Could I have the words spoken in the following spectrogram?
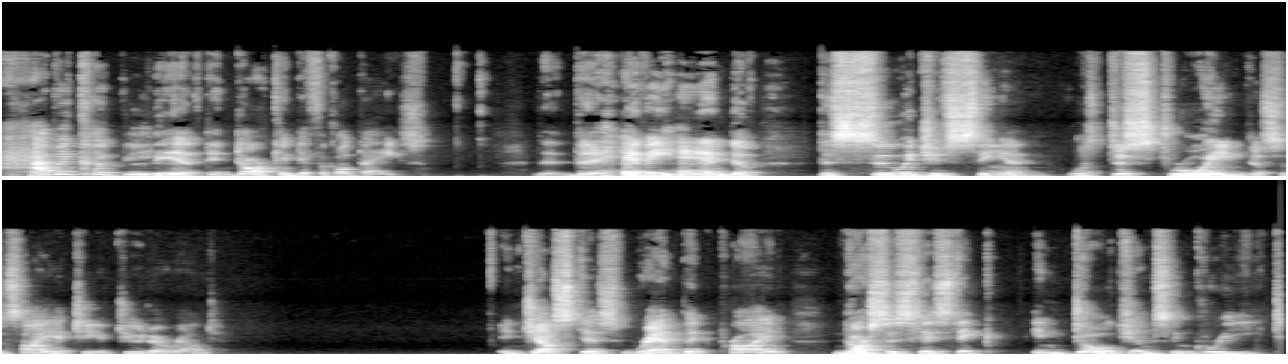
Habakkuk lived in dark and difficult days. The, the heavy hand of the sewage of sin was destroying the society of Judah around him. Injustice, rampant pride, narcissistic indulgence and greed.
